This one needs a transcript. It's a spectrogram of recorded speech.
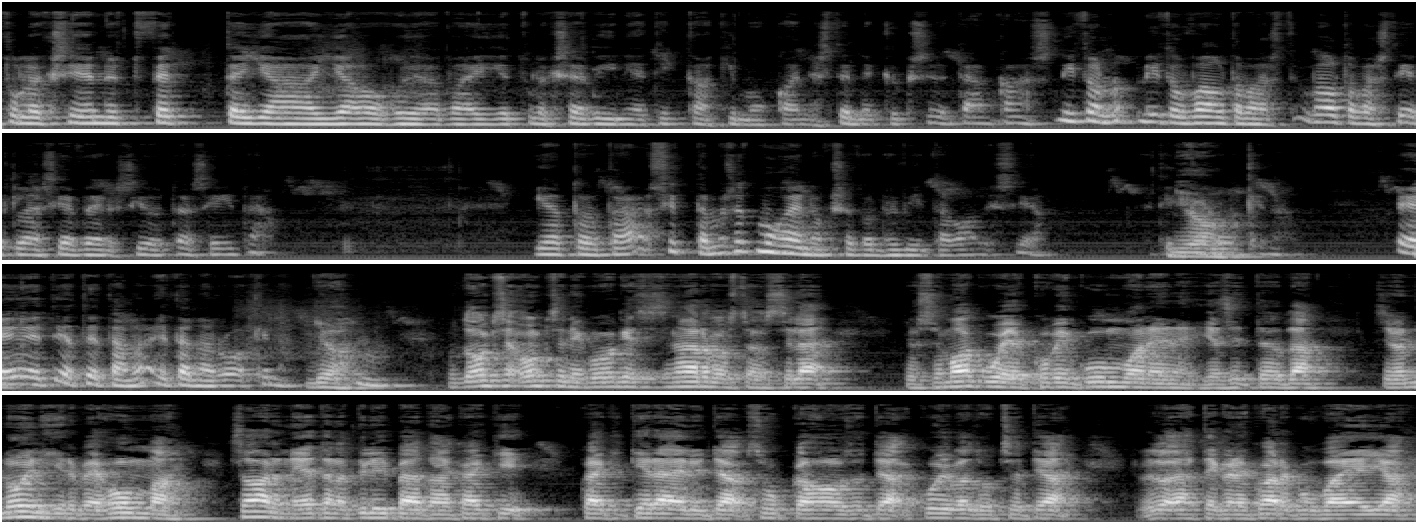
Tuleeko siihen nyt vettä ja jauhoja vai tuleeko siihen viiniä tikkaakin mukaan ja sitten ne kypsennetään kanssa. Niitä on, niitä on valtavasti, valtavasti erilaisia versioita siitä. Ja tota, sitten tämmöiset muhennokset on hyvin tavallisia etikkaruokina. Et, et, etana, etanaruokina. Joo. Mm. Mutta onko se, onko se niinku oikeasti sen arvosta, jos, sillä, jos se maku ei ole kovin kummonen ja sitten tota, siinä on noin hirveä homma saada ne etanat ylipäätään kaikki, kaikki keräilyt ja sukkahousut ja kuivatukset ja lähteekö ne karkuun vai ei ja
